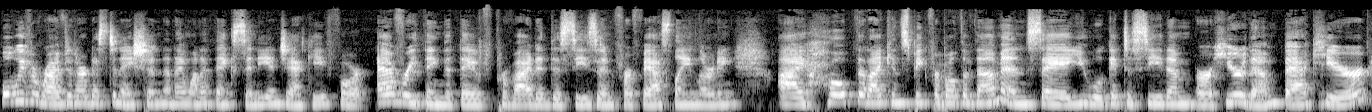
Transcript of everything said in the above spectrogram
Well, we've arrived at our destination, and I want to thank Cindy and Jackie for everything that they've provided this season for Fast Lane Learning. I hope that I can speak for both of them and say you will get to see them or hear them back here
